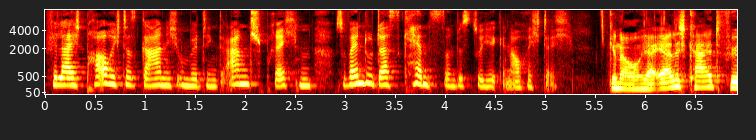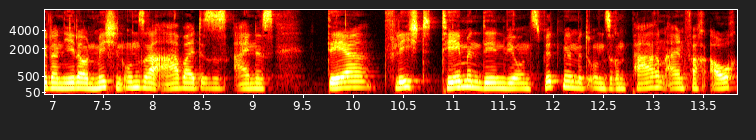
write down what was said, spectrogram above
Vielleicht brauche ich das gar nicht unbedingt ansprechen. So, wenn du das kennst, dann bist du hier genau richtig. Genau, ja, Ehrlichkeit für Daniela und mich in unserer Arbeit ist es eines der Pflichtthemen, denen wir uns widmen mit unseren Paaren einfach auch,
